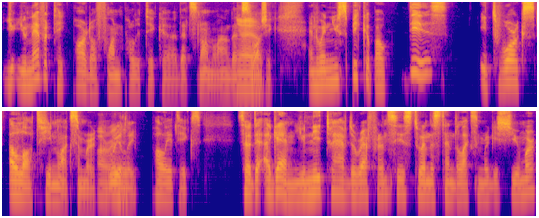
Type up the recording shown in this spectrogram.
you, you never take part of one politic. Uh, that's normal. Huh? That's Yeah, yeah. logic. And when you speak about this, it works a lot in Luxembourg. Oh, really? really, politics. So the, again, you need to have the references to understand the Luxembourgish humor,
